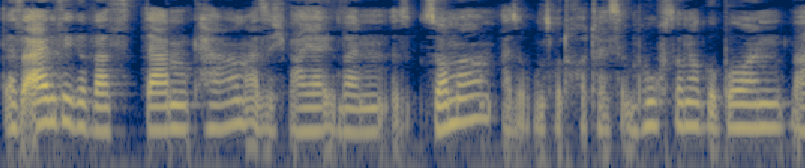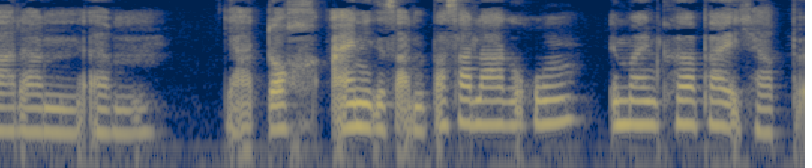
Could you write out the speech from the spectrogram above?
Das Einzige, was dann kam, also ich war ja über den Sommer, also unsere Tochter ist im Hochsommer geboren, war dann ähm, ja doch einiges an Wasserlagerung in meinem Körper. Ich habe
